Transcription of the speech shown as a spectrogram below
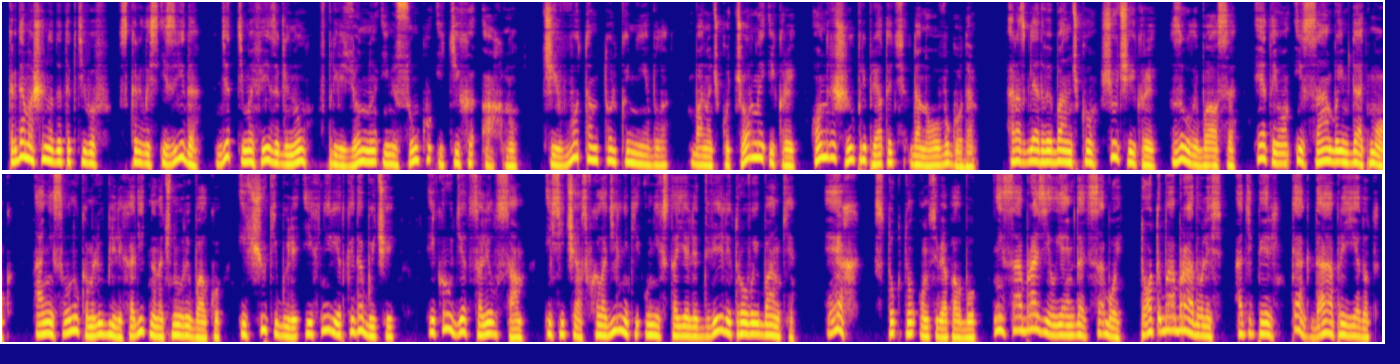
Когда машина детективов скрылась из вида, дед Тимофей заглянул в привезенную ими сумку и тихо ахнул. Чего там только не было. Баночку черной икры он решил припрятать до Нового года. Разглядывая баночку щучьей икры, заулыбался. Это он и сам бы им дать мог. Они с внуком любили ходить на ночную рыбалку, и щуки были их нередкой добычей. Икру дед солил сам, и сейчас в холодильнике у них стояли две литровые банки. «Эх!» — стукнул он себя по лбу. «Не сообразил я им дать с собой. То-то бы обрадовались. А теперь когда приедут?»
